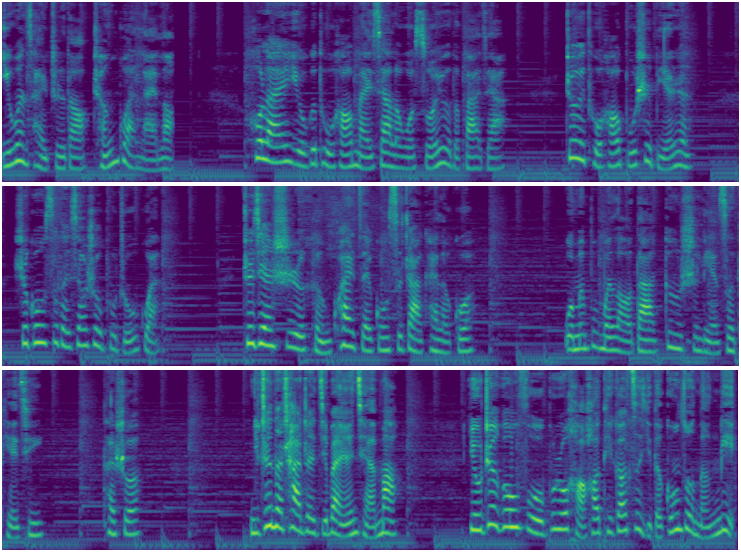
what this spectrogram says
一问才知道城管来了。后来有个土豪买下了我所有的发夹，这位土豪不是别人，是公司的销售部主管。这件事很快在公司炸开了锅。我们部门老大更是脸色铁青，他说：“你真的差这几百元钱吗？有这功夫，不如好好提高自己的工作能力，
